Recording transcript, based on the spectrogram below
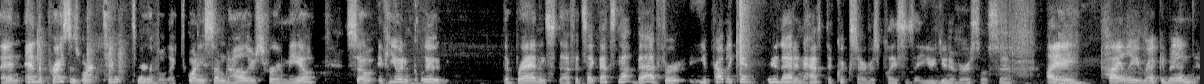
and and the prices weren't ter- terrible. Like twenty some dollars for a meal. So if you include the bread and stuff, it's like that's not bad for you probably can't do that in half the quick service places at you Universal. So I mm-hmm. highly recommend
